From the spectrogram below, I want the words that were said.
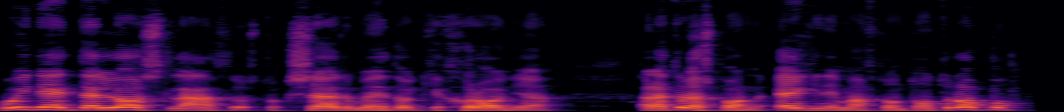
που είναι εντελώς λάθος. Το ξέρουμε εδώ και χρόνια. Αλλά τέλος πάντων έγινε με αυτόν τον τρόπο.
